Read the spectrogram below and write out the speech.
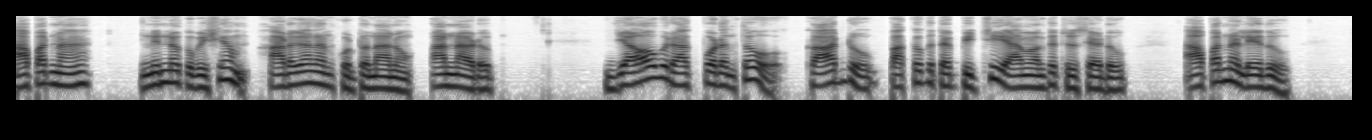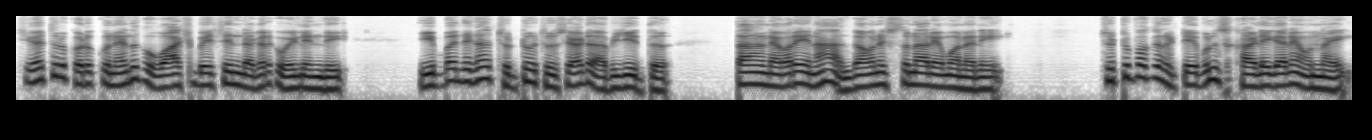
అపర్ణ నిన్నొక విషయం అడగాలనుకుంటున్నాను అన్నాడు. జవాబు రాకపోవడంతో కార్డు పక్కకు తప్పించి ఆమె వంక చూశాడు. అపర్ణ లేదు. చేతులు కడుక్కునేందుకు వాష్ బేసిన్ దగ్గరకు వెళ్ళింది. ఇబ్బందిగా చుట్టూ చూశాడు అభిజిత్. తననెవరైనా గమనిస్తున్నారేమోనని. చుట్టుపక్కల టేబుల్స్ ఖాళీగానే ఉన్నాయి.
